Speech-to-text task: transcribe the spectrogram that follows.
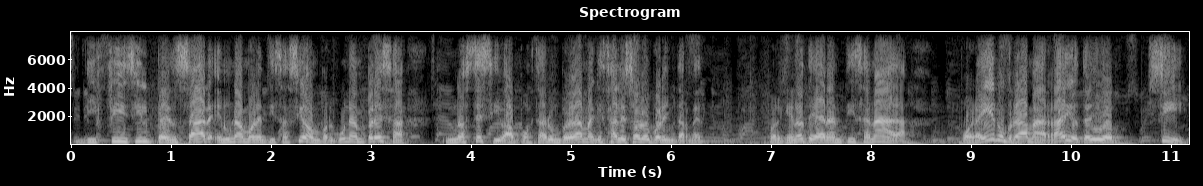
difícil pensar en una monetización, porque una empresa no sé si va a apostar un programa que sale solo por internet, porque no te garantiza nada. Por ahí en un programa de radio te digo, sí,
